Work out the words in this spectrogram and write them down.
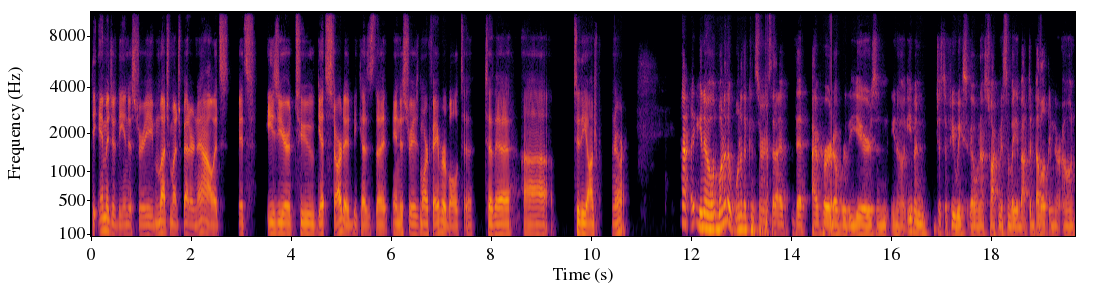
the image of the industry much much better now, it's it's easier to get started because the industry is more favorable to to the uh, to the entrepreneur. Uh, you know, one of the one of the concerns that I've that I've heard over the years, and you know, even just a few weeks ago when I was talking to somebody about developing their own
